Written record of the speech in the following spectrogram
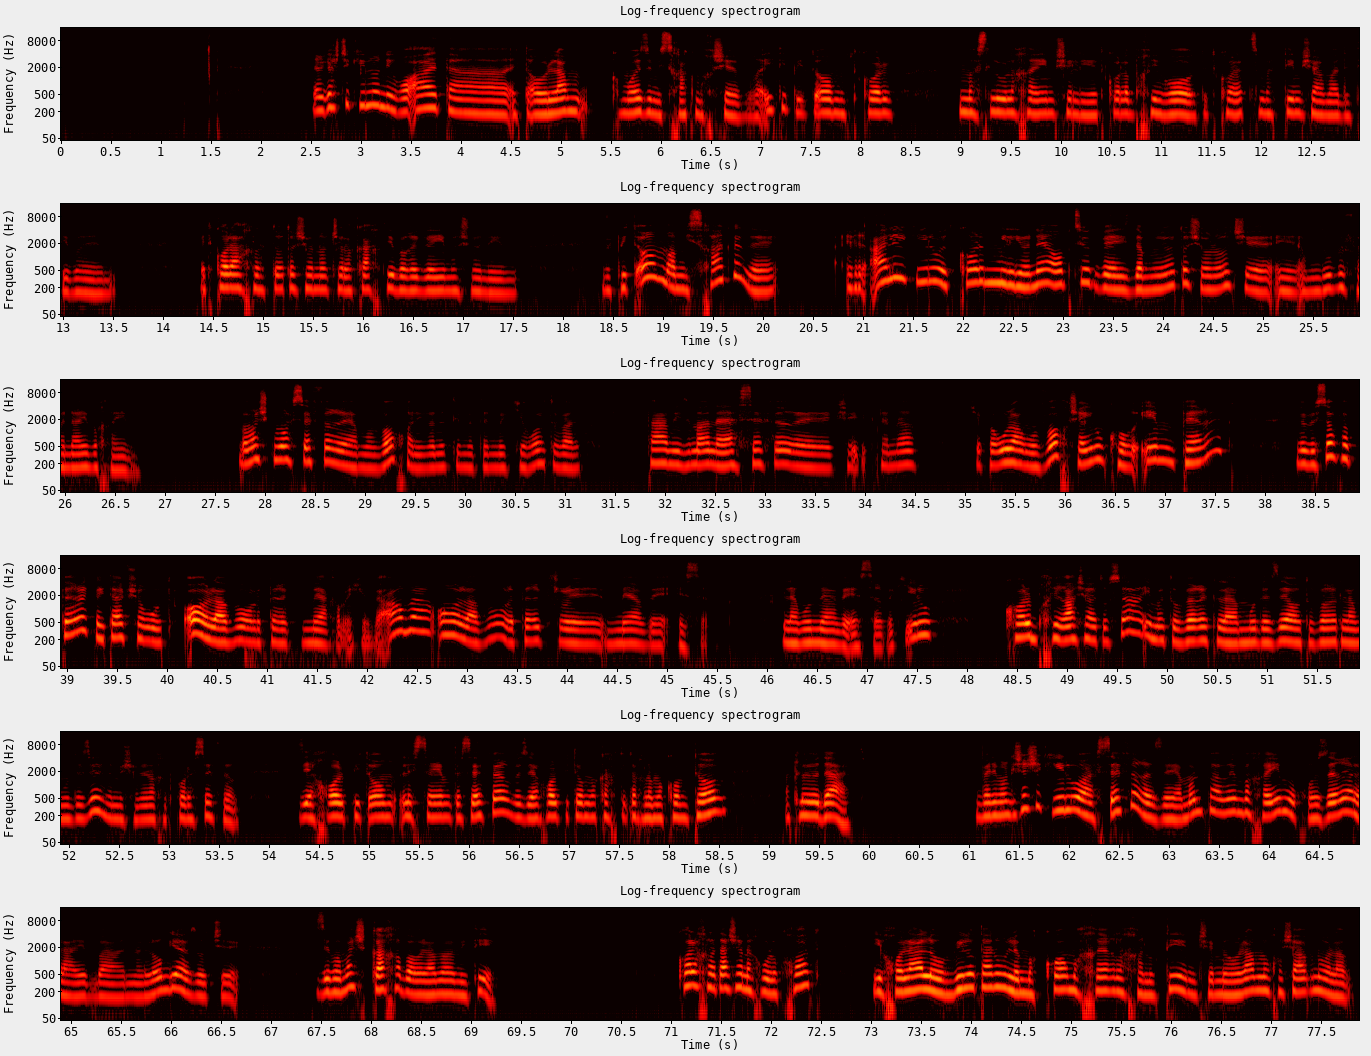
הרגשתי כאילו אני רואה את, ה, את העולם כמו איזה משחק מחשב. ראיתי פתאום את כל מסלול החיים שלי, את כל הבחירות, את כל הצמתים שעמדתי בהן, את כל ההחלטות השונות שלקחתי ברגעים השונים. ופתאום המשחק הזה הראה לי כאילו את כל מיליוני האופציות וההזדמנויות השונות שעמדו בפניי בחיים. ממש כמו ספר אה, המבוך, אני לא יודעת אם אתן מכירות, אבל פעם מזמן היה ספר, uh, כשהייתי קטנה, שקראו לו המבוך, שהיינו קוראים פרק, ובסוף הפרק הייתה אפשרות או לעבור לפרק 154, או לעבור לפרק 110, לעמוד 110. וכאילו, כל בחירה שאת עושה, אם את עוברת לעמוד הזה או את עוברת לעמוד הזה, זה משנה לך את כל הספר. זה יכול פתאום לסיים את הספר, וזה יכול פתאום לקחת אותך למקום טוב, את לא יודעת. ואני מרגישה שכאילו הספר הזה, המון פעמים בחיים הוא חוזר אליי באנלוגיה הזאת, שזה ממש ככה בעולם האמיתי. כל החלטה שאנחנו לוקחות יכולה להוביל אותנו למקום אחר לחלוטין, שמעולם לא חשבנו עליו.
